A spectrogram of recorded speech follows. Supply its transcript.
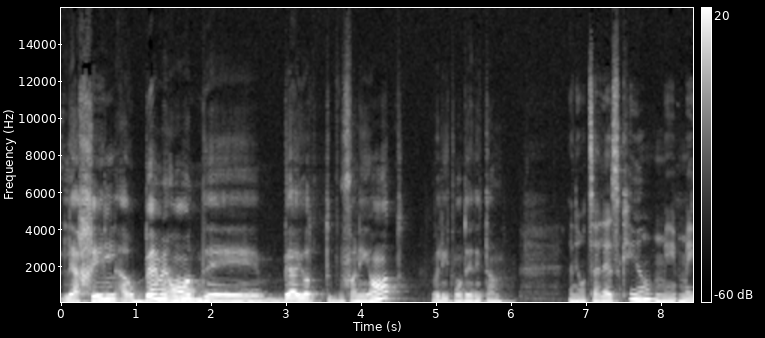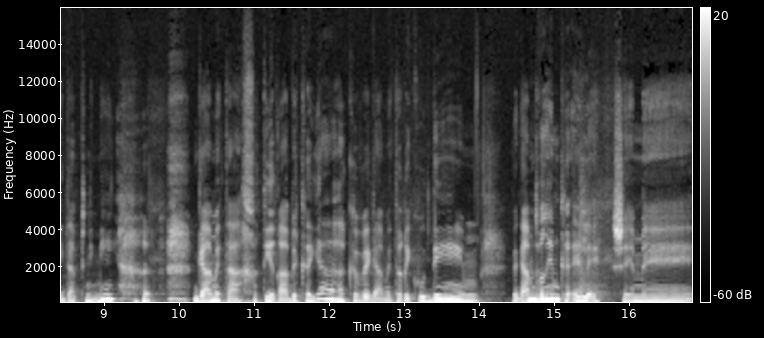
להכיל הרבה מאוד אה, בעיות גופניות ולהתמודד איתן. אני רוצה להזכיר ממידע פנימי גם את החתירה בקייק וגם את הריקודים וגם דברים כאלה שהם אה,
